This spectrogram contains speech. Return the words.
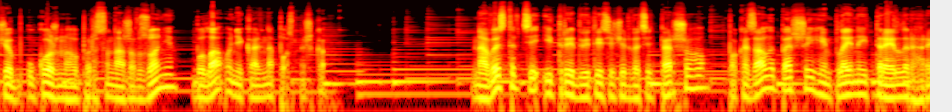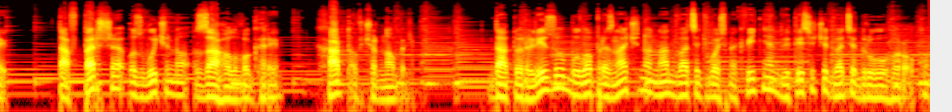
щоб у кожного персонажа в зоні була унікальна посмішка. На виставці E3 2021 показали перший геймплейний трейлер гри та вперше озвучено заголовок гри Heart of Chernobyl. Дату релізу було призначено на 28 квітня 2022 року.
